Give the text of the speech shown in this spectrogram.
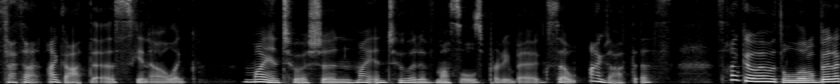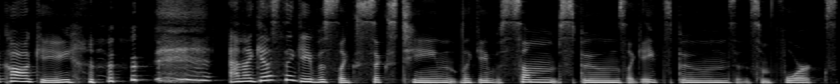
So I thought I got this, you know, like my intuition, my intuitive muscles pretty big. So I got this. So I go in with a little bit of cocky. and I guess they gave us like 16, like gave us some spoons, like eight spoons and some forks.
